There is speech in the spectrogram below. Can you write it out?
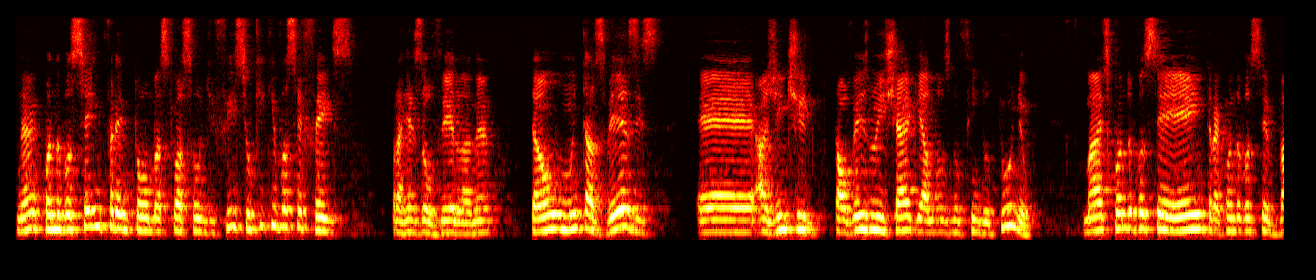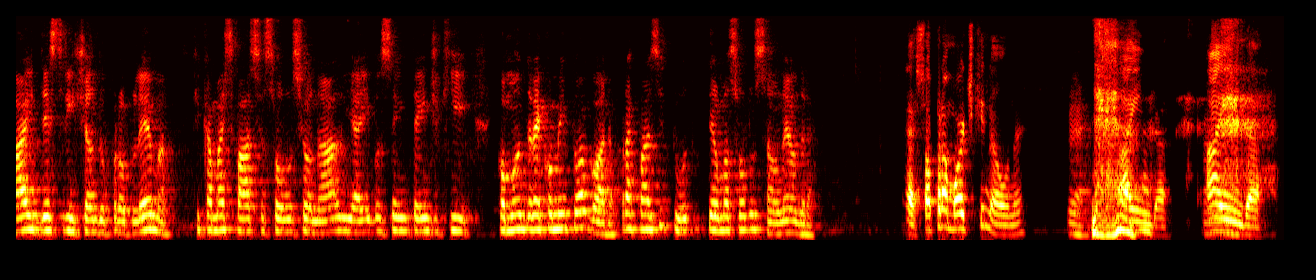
né? Quando você enfrentou uma situação difícil, o que, que você fez para resolvê-la, né? Então, muitas vezes, é, a gente talvez não enxergue a luz no fim do túnel, mas quando você entra, quando você vai destrinchando o problema, fica mais fácil solucioná-lo e aí você entende que, como o André comentou agora, para quase tudo tem uma solução, né, André? É, só para a morte que não, né? É. Ainda. Ainda.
